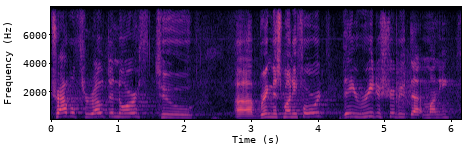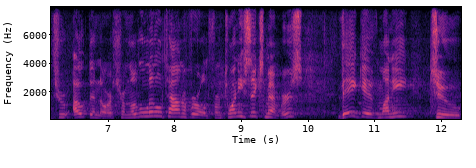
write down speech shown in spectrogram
travel throughout the north to uh, bring this money forward, they redistribute that money throughout the north. From the little town of Earl, from 26 members, they give money to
